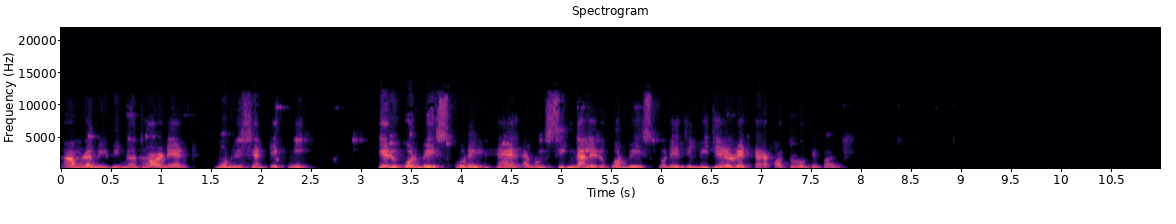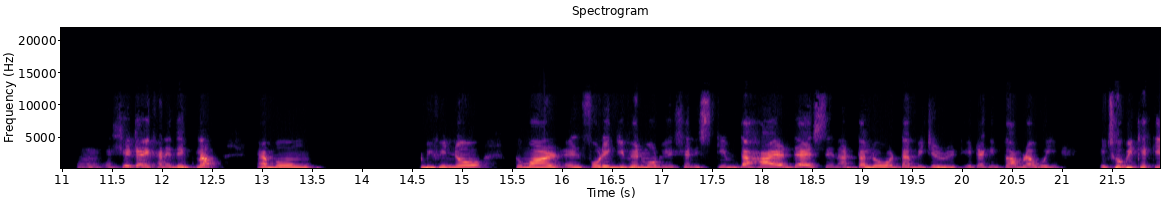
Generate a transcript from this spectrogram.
আমরা বিভিন্ন ধরনের মডুলেশন টেকনিক এর উপর বেস করে হ্যাঁ এবং সিগন্যালের উপর বেস করে যে বিটেরো রেটটা কত হতে পারে। হুম, সেটা এখানে দেখলাম, এবং বিভিন্ন তোমার for a given modulation scheme the higher the SNR the lower the bit error rate এটা কিন্তু আমরা ওই ছবি থেকে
